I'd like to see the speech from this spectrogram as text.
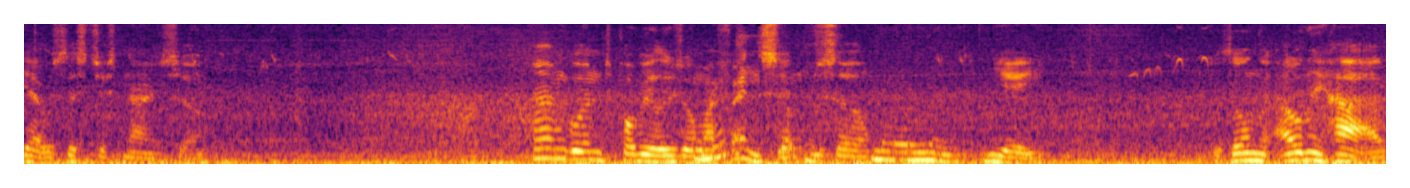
Yeah, it was this just now, so I'm going to probably lose all my friends soon, so Yay. Because only I only have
